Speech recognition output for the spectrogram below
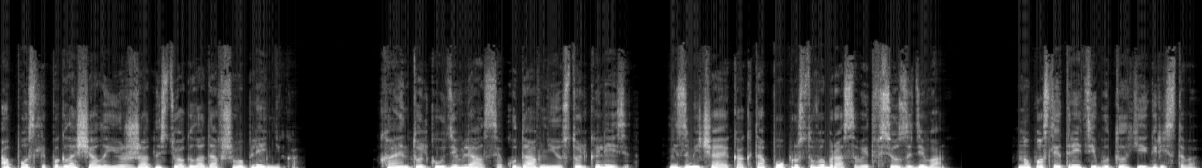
а после поглощала ее с жадностью оголодавшего пленника. Каин только удивлялся, куда в нее столько лезет, не замечая, как та попросту выбрасывает все за диван. Но после третьей бутылки игристого,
